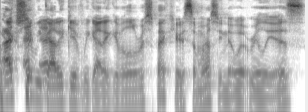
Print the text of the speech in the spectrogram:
no. Actually, we gotta give we gotta give a little respect here to somewhere else. You know what really is?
